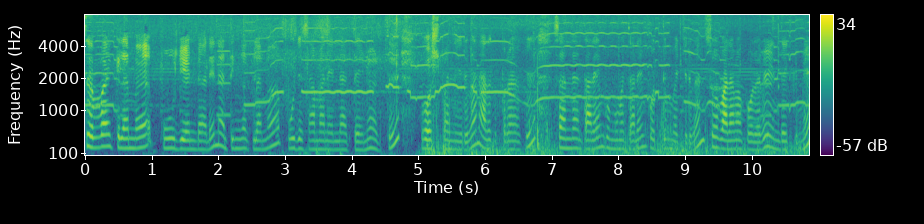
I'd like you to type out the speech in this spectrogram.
செவ்வாய்க்கிழமை பூஜை என்றாலே நான் திங்கக்கிழமை பூஜை சாமான் எல்லாத்தையுமே எடுத்து வாஷ் பண்ணிடுவேன். அதுக்கு பிறகு சந்தனத்தாலையும் குங்குமத்தாலையும் பொத்தும் வச்சுருவேன். ஸோ வளமை போலவே இன்றைக்குமே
